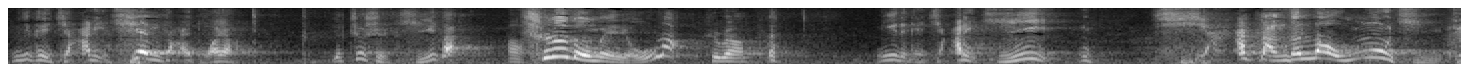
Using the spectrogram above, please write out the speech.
你给家里钱再多呀，也只是鸡蛋，吃了都没有了，是不是？哎你得给家里鸡，嗯下蛋的老母鸡，知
